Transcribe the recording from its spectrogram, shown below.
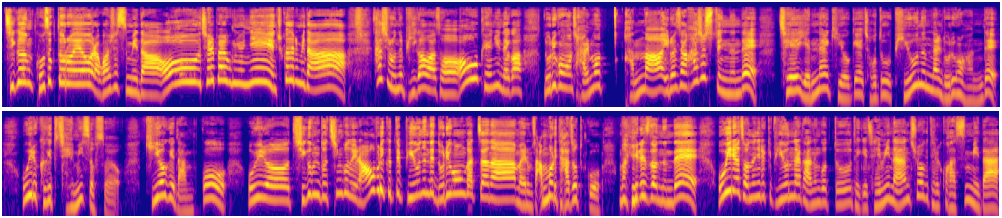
지금 고속도로에요. 라고 하셨습니다. 어우, 7806님 축하드립니다. 사실 오늘 비가 와서 어우, 괜히 내가 놀이공원 잘못 갔나 이런 생각 하실 수도 있는데 제 옛날 기억에 저도 비 오는 날 놀이공원 갔는데 오히려 그게 더 재밌었어요. 기억에 남고 오히려 지금도 친구들이랑 아 우리 그때 비 오는데 놀이공원 갔잖아 막 이러면서 앞머리 다 젖고 막 이랬었는데 오히려 저는 이렇게 비 오는 날 가는 것도 되게 재미난 추억이 될 것 같습니다.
